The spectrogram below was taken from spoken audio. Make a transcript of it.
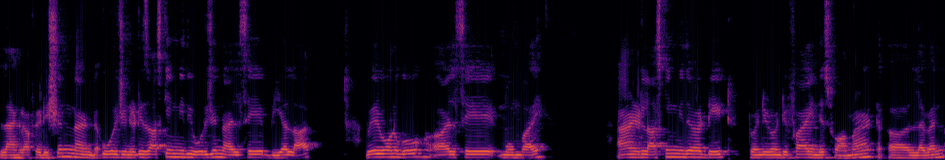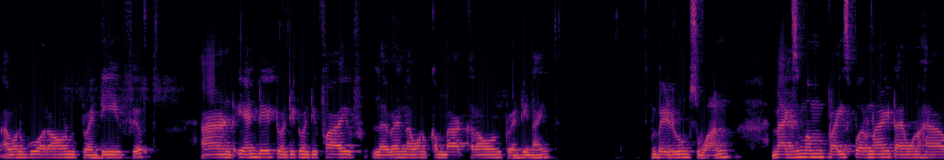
LangGraph edition and origin. It is asking me the origin. I'll say blr where you want to go? I'll say mumbai. And it's asking me the date 2025 in this format uh, 11 i want to go around 25th and end date 2025 11 i want to come back around 29th bedrooms one. Maximum price per night i want to have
